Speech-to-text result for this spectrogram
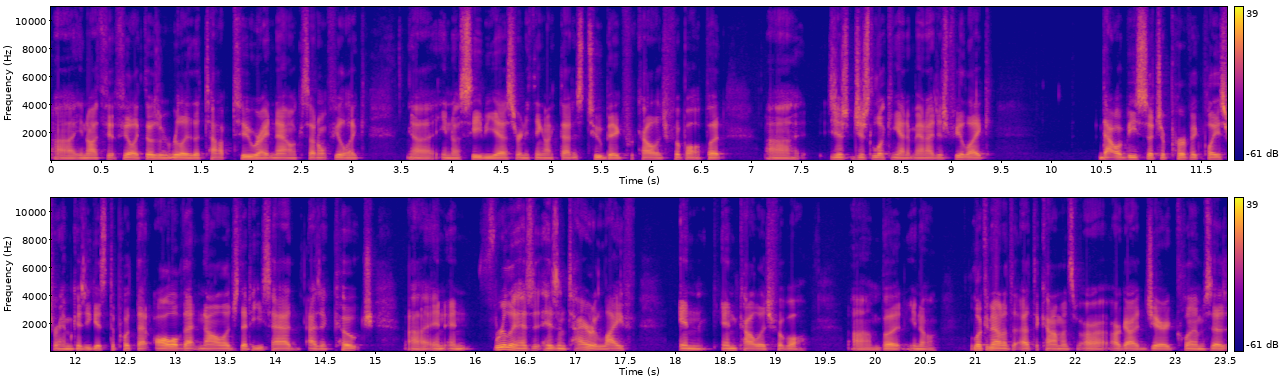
uh, you know, I feel like those are really the top two right now because I don't feel like uh, you know CBS or anything like that is too big for college football. But uh, just just looking at it, man, I just feel like that would be such a perfect place for him because he gets to put that all of that knowledge that he's had as a coach uh, and and really his entire life in in college football. Um, but you know, looking out at the, at the comments, our, our, guy Jared Clem says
